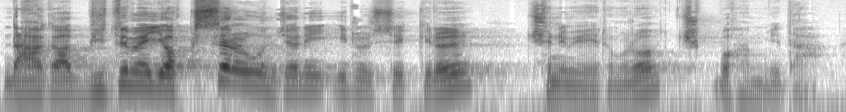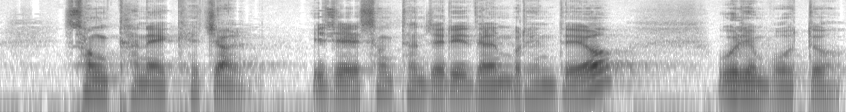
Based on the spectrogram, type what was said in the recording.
나아가 믿음의 역사를 온전히 이룰 수 있기를 주님의 이름으로 축복합니다. 성탄의 계절 이제 성탄절이 될 무렵인데요. 우리 모두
